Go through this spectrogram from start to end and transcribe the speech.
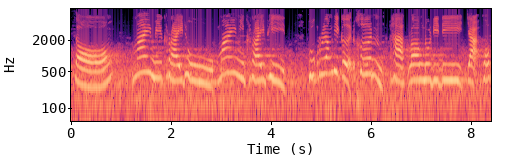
2. ไม่มีใครถูก ไม่มีใครผิด ทุกเรื่องที่เกิดขึ้น หากลองดูดีๆ พบ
